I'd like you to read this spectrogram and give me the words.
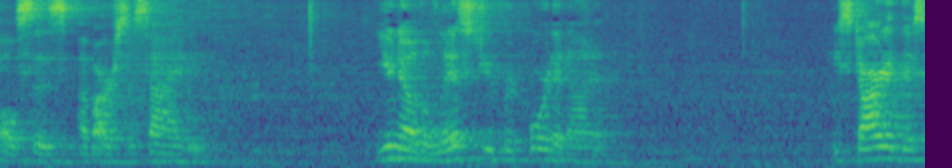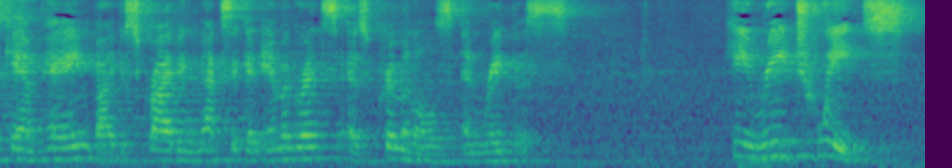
impulses of our society. You know the list, you've reported on it. He started this campaign by describing Mexican immigrants as criminals and rapists. He retweets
